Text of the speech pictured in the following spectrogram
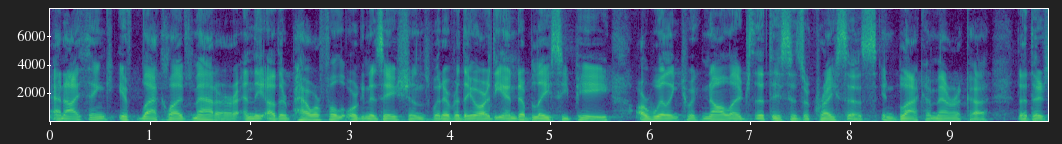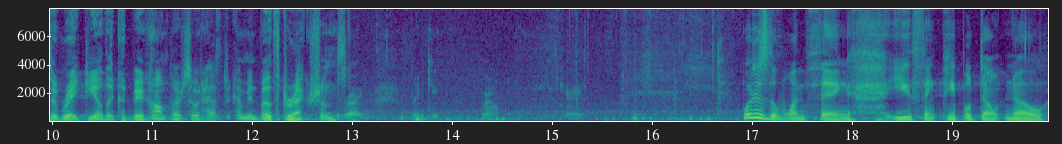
And I think if Black Lives Matter and the other powerful organizations, whatever they are, the NAACP, are willing to acknowledge that this is a crisis in black America, that there's a great deal that could be accomplished. So it has to come in both directions. Right. Thank you. What is the one thing you think people don't know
